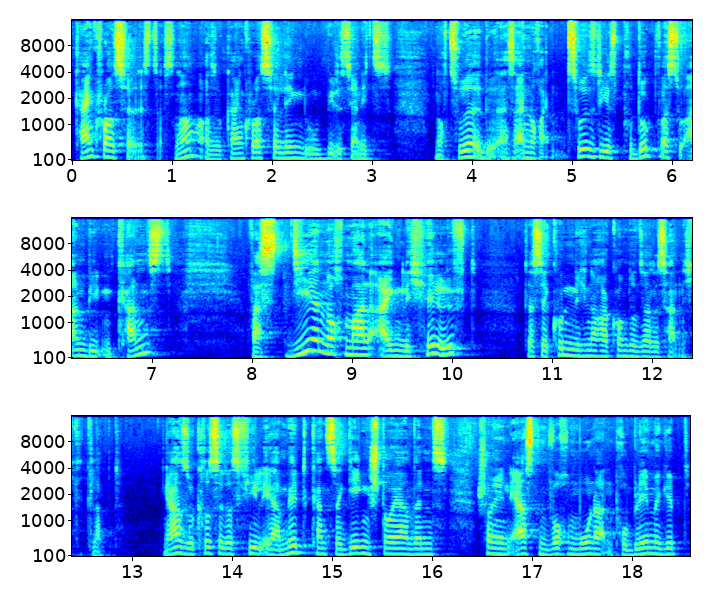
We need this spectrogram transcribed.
Kein Cross-Sell ist das, ne? Also kein Cross-Selling, du bietest ja nichts noch zu, du hast ein, noch ein zusätzliches Produkt, was du anbieten kannst, was dir nochmal eigentlich hilft, dass der Kunde nicht nachher kommt und sagt, es hat nicht geklappt. Ja, so kriegst du das viel eher mit, kannst dagegen steuern, wenn es schon in den ersten Wochen, Monaten Probleme gibt.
